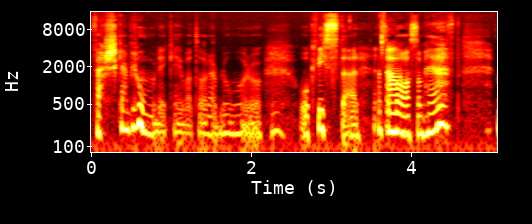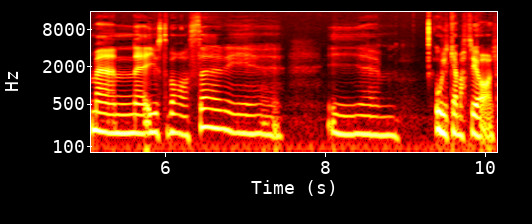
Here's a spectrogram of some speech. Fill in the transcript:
färska blommor. Det kan ju vara torra blommor och, Mm. och kvistar. Alltså Ja. vad som helst. Men eh, just vaser i, i um, olika material.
